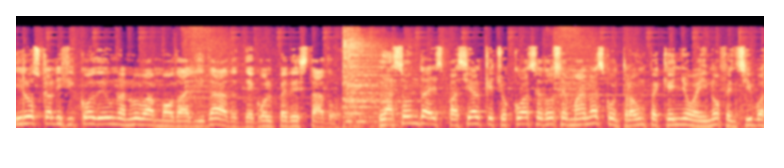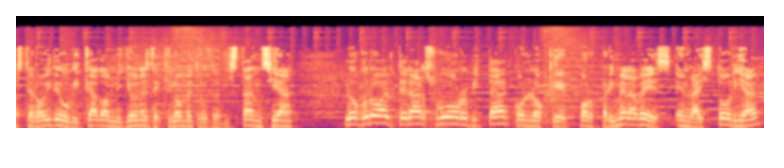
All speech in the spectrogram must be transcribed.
y los calificó de una nueva modalidad de golpe de Estado. La sonda espacial que chocó hace dos semanas contra un pequeño e inofensivo asteroide ubicado a millones de kilómetros de distancia logró alterar su órbita, con lo que por primera vez en la historia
